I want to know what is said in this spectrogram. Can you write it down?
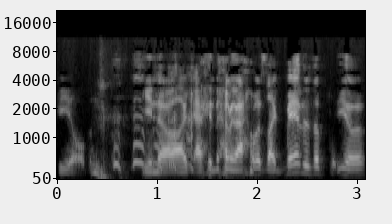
field. You know, like I, I mean, I was like, man, there's a you know,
